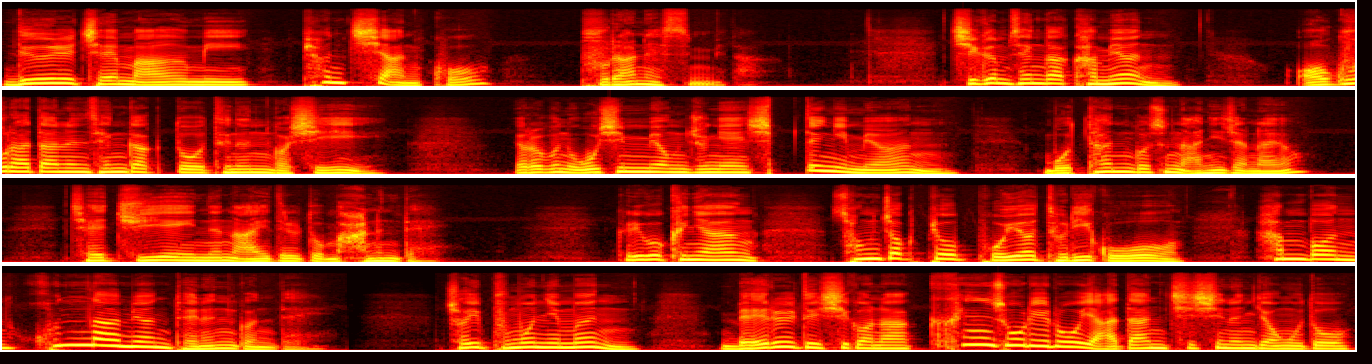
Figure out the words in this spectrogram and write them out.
늘 제 마음이 편치 않고 불안했습니다. 지금 생각하면 억울하다는 생각도 드는 것이 여러분 50명 중에 10등이면 못한 것은 아니잖아요. 제 뒤에 있는 아이들도 많은데. 그리고 그냥 성적표 보여드리고 한 번 혼나면 되는 건데. 저희 부모님은 매를 드시거나 큰 소리로 야단치시는 경우도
